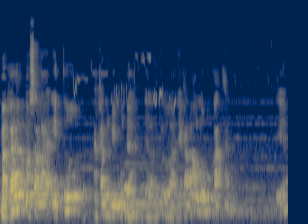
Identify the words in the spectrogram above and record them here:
maka masalah itu akan lebih mudah dalam keluarnya. Karena Allah bukakan. Ya.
